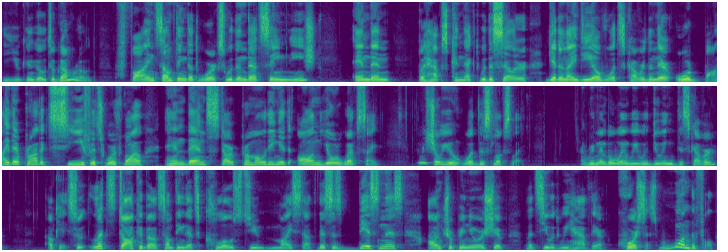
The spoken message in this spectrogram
you can go to Gumroad, find something that works within that same niche, and then perhaps connect with the seller, get an idea of what's covered in there, or buy their product, see if it's worthwhile, and then start promoting it on your website. Let me show you what this looks like. Remember when we were doing Discover? Okay, so let's talk about something that's close to my stuff. This is business, entrepreneurship. Let's see what we have there. Courses. Wonderful.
